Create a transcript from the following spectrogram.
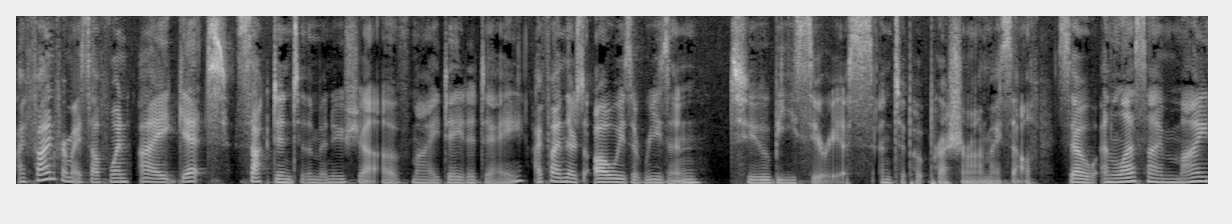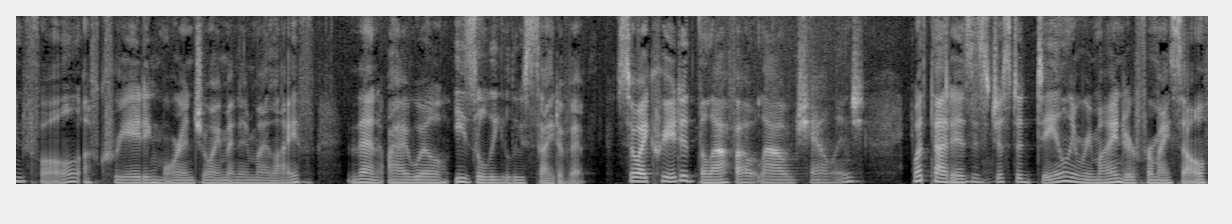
I find for myself when I get sucked into the minutia of my day to day, I find there's always a reason to be serious and to put pressure on myself. So, unless I'm mindful of creating more enjoyment in my life, then I will easily lose sight of it. So I created the Laugh Out Loud challenge. What that is, is just a daily reminder for myself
